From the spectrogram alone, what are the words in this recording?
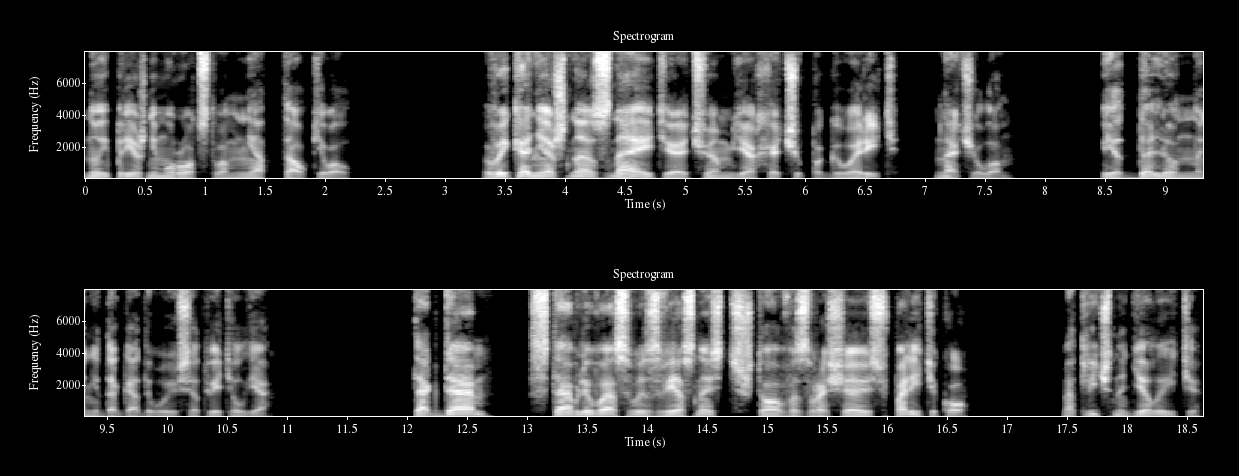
но и прежним уродством не отталкивал. «Вы, конечно, знаете, о чем я хочу поговорить», — начал он. «И отдаленно не догадываюсь», — ответил я. «Тогда ставлю вас в известность, что возвращаюсь в политику». «Отлично делаете.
